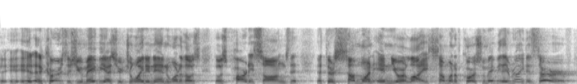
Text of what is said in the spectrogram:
It occurs as you, maybe as you're joining in one of those, those party songs, that, that there's someone in your life, someone, of course, who maybe they really deserve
